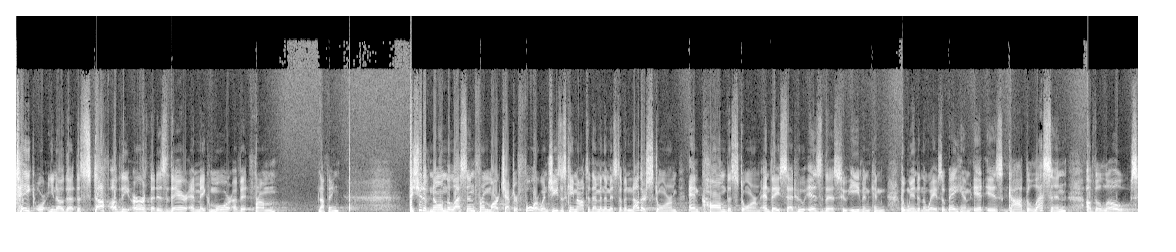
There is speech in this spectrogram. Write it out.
take or you know the, the stuff of the earth that is there and make more of it from nothing they should have known the lesson from Mark chapter 4 when Jesus came out to them in the midst of another storm and calmed the storm. And they said, Who is this who even can the wind and the waves obey him? It is God. The lesson of the loaves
